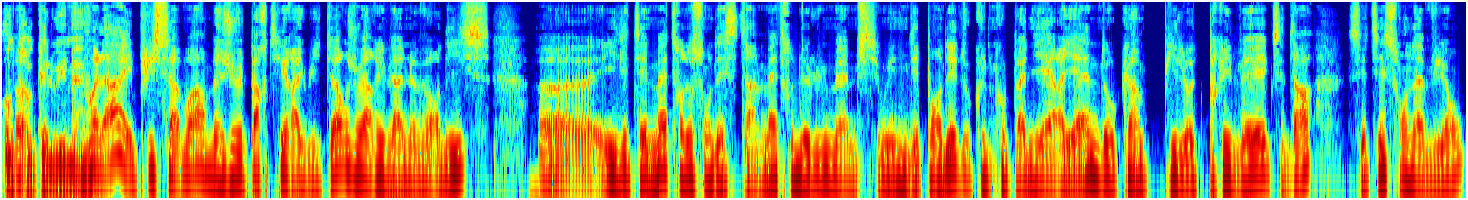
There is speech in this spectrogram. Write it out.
autre euh, que lui-même. Voilà, et puis savoir, ben, je vais partir à 8 heures, je vais arriver à 9h10. Euh, il était maître de son destin, maître de lui-même. Si il ne dépendait d'aucune compagnie aérienne, d'aucun pilote privé, etc. C'était son avion.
